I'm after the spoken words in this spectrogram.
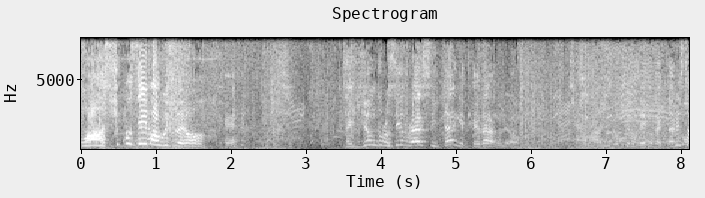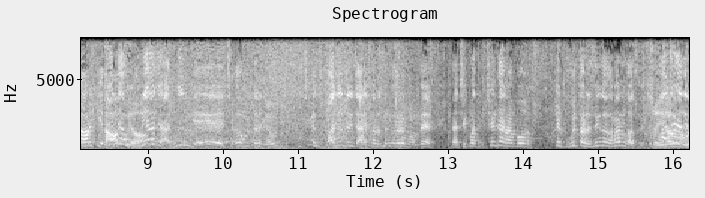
와, 슈퍼 세이브 하고 있어요. 네. 자, 이 정도로 세이브를 할 수 있다는 게 대단한 거죠. 자, 이렇게는 내부가 기다리고. 크리스탈 아르키 나왔고요. 무리하지 않는 게, 제가 볼 때는 여기 부팅에서 빠져들지 않을까라는 생각을 해보는데, 일단 잭파팀 최대한 한번 해보겠다는 생각을 하는 것 같은데. 저 좀 빠져야 이러면 될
